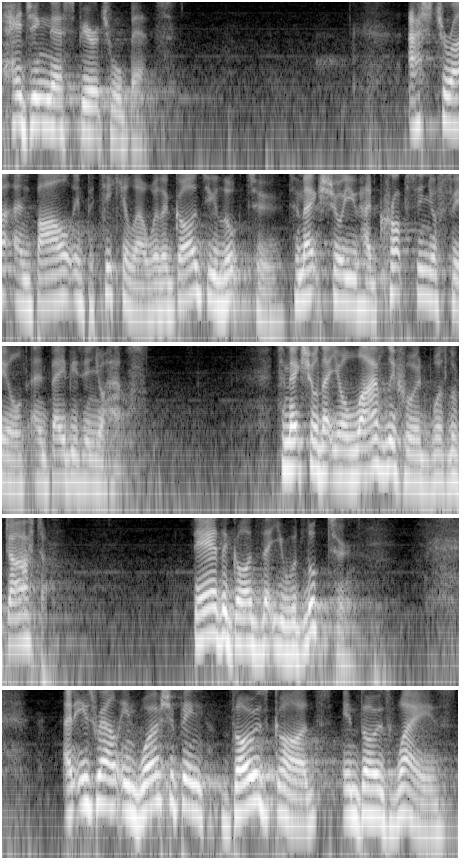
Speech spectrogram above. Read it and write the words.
hedging their spiritual bets. Ashtoreth and Baal, in particular, were the gods you looked to to make sure you had crops in your field and babies in your house, to make sure that your livelihood was looked after. They're the gods that you would look to. And Israel, in worshipping those gods in those ways,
